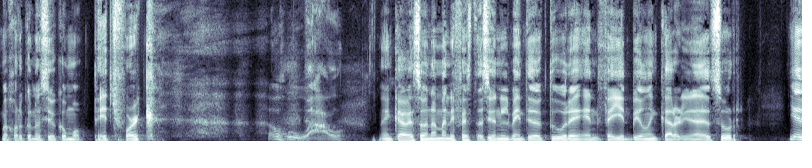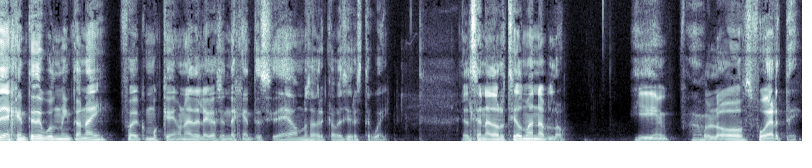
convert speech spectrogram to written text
mejor conocido como Pitchfork, Oh, wow. Encabezó una manifestación el 20 de octubre en Fayetteville, en Carolina del Sur. Y había gente de Wilmington ahí. Fue como que una delegación de gente así de, "Eh, vamos a ver qué va a decir este güey. El senador Tillman habló. Y habló fuerte.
